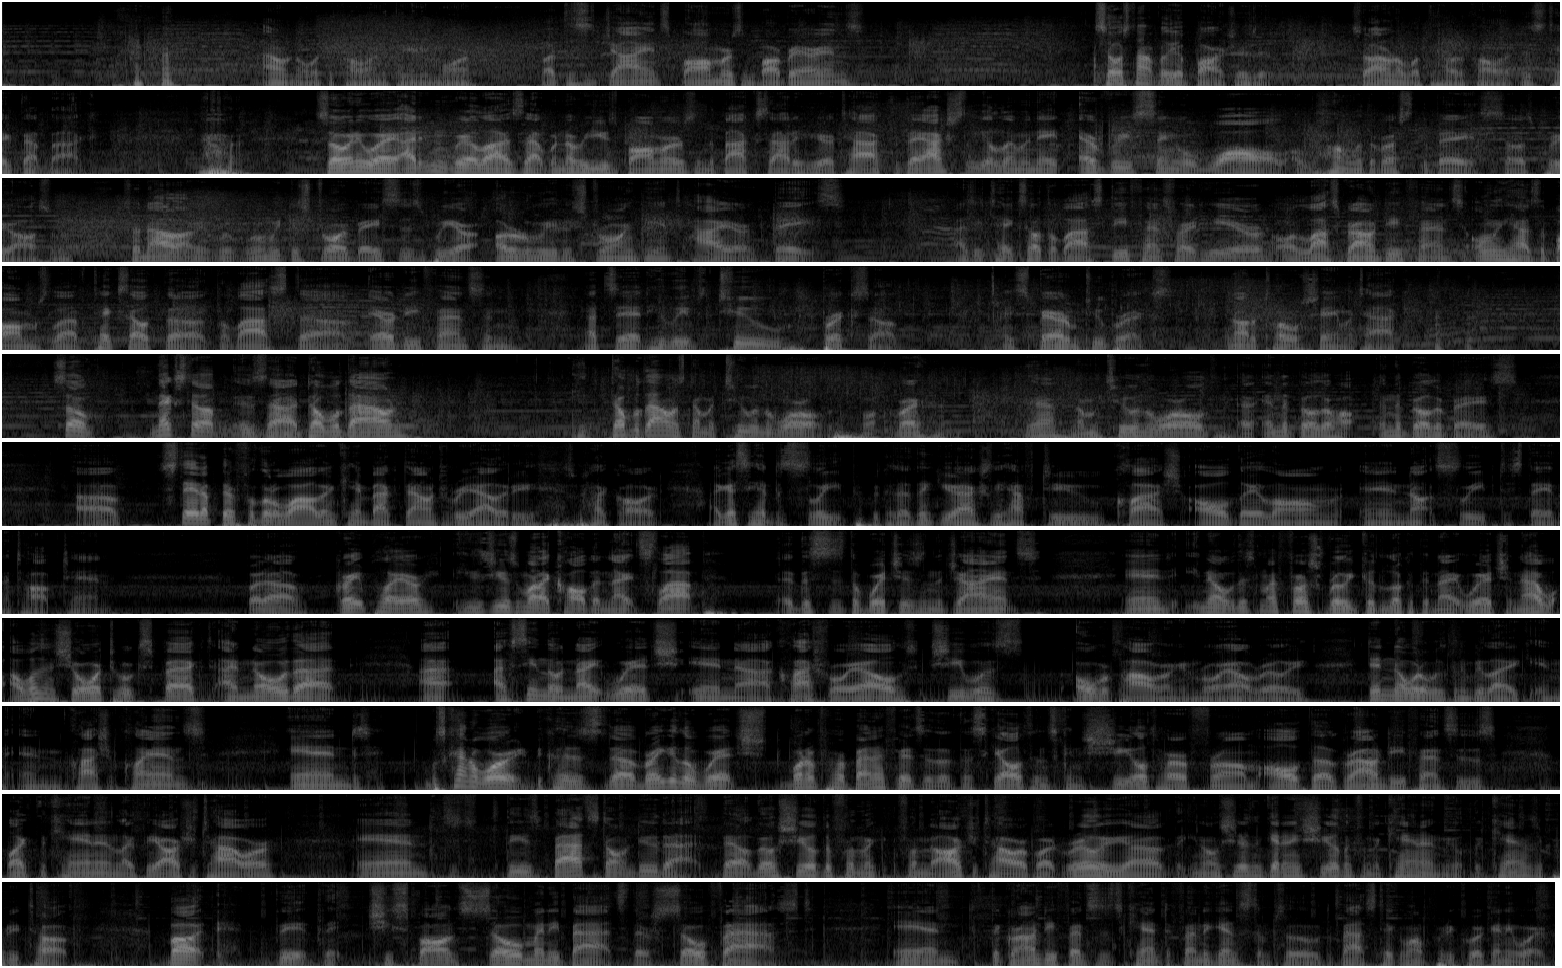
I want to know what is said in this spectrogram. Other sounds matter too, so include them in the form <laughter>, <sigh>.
<laughs> I don't know what to call anything anymore. But this is giants, bombers, and barbarians. So it's not really a barge, is it? So I don't know what the hell to call it. Just take that back. <laughs> so anyway, I didn't realize that whenever you use bombers in the backside of your attack, that they actually eliminate every single wall <laughs> along with the rest of the base. So that's pretty awesome. So now, I mean, when we destroy bases, we are utterly destroying the entire base. As he takes out the last defense right here, or the last ground defense, only has the bombers left. Takes out the the last uh, air defense, and that's it. He leaves two bricks up. He spared him two bricks. Not a total shame attack. <laughs> so next up is uh, double down. He, double down was number two in the world, right? Yeah, number two in the world uh, in the builder in the builder base. Uh, stayed up there for a little while, then came back down to reality. <laughs> Is what I call it. I guess he had to sleep because I think you actually have to clash all day long and not sleep to stay in the top ten. But uh, great player. He's using what I call the night slap. Uh, this is the witches and the giants. And you know, this is my first really good look at the Night Witch, and I, I wasn't sure what to expect. I know that I I've seen the Night Witch in uh, Clash Royale. She was overpowering in Royale, really. Didn't know what it was going to be like in, in Clash of Clans. And was kind of worried because the regular witch, one of her benefits is that the skeletons can shield her from all the ground defenses, like the cannon, like the archer tower, and these bats don't do that. They'll they'll shield her from the from the archer tower, but really, uh, you know, she doesn't get any shielding from the cannon. The, the cannons are pretty tough, but the, the, she spawns so many bats. They're so fast, and the ground defenses can't defend against them. So the bats take them out pretty quick anyway.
